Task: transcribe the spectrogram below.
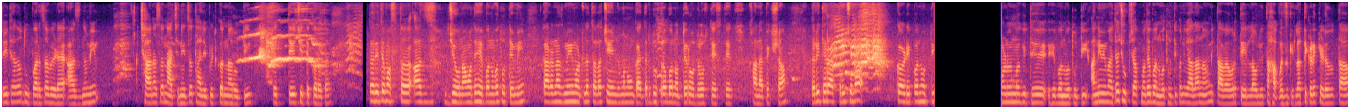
तर इथे आता दुपारचा वेळ आहे. आजनं मी छान असं नाचणीचं थालीपीठ करणार होती. तर तेच इथे करत आहे. तर इथे मस्त आज जेवणामध्ये हे बनवत होते मी. कारण आज मी म्हटलं चला चेंज म्हणून काहीतरी दुसरं बनवते रोज रोज तेच तेच खाण्यापेक्षा. तर इथे रात्रीची ना कढी पण होती. म्हणून मग इथे हे बनवत होती. आणि मी माझ्या आहे चुपचापमध्ये बनवत होती पण याला ना मी ताव्यावर तेल लावली तर आवाज गेला तिकडे खेळत होता.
